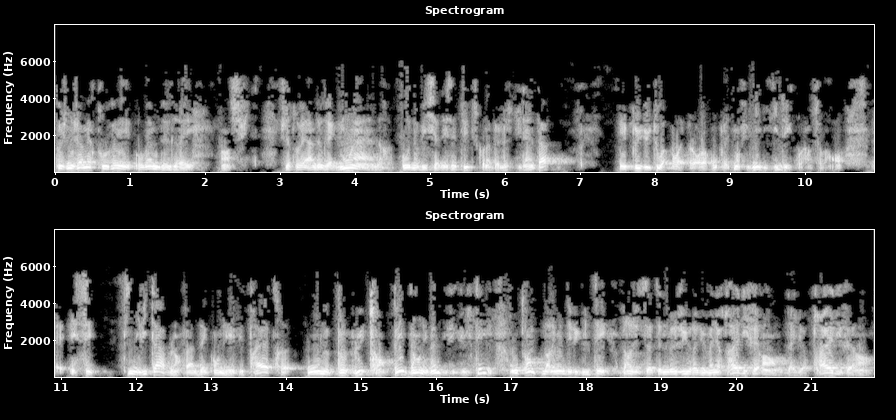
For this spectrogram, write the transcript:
que je n'ai jamais retrouvé au même degré ensuite. J'ai trouvé un degré moindre au noviciat des études, ce qu'on appelle le studentat, et plus du tout après. Alors là, complètement fini, liquidé, quoi. Et c'est inévitable, enfin, dès qu'on est prêtre, on ne peut plus tremper dans les mêmes difficultés. On trempe dans les mêmes difficultés, dans une certaine mesure et d'une manière très différente, d'ailleurs, très différente,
